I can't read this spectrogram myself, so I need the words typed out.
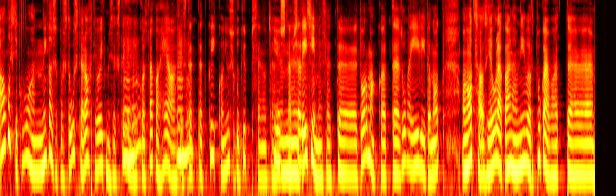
augustikuu on igasuguste uste lahtihoidmiseks tegelikult mm -hmm. väga hea, sest mm -hmm. et, et kõik on justkui küpsenud. Need esimesed äh, tormakad suvehiilid on, on otsas, ei ole ka enam niivõrd tugevad äh,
